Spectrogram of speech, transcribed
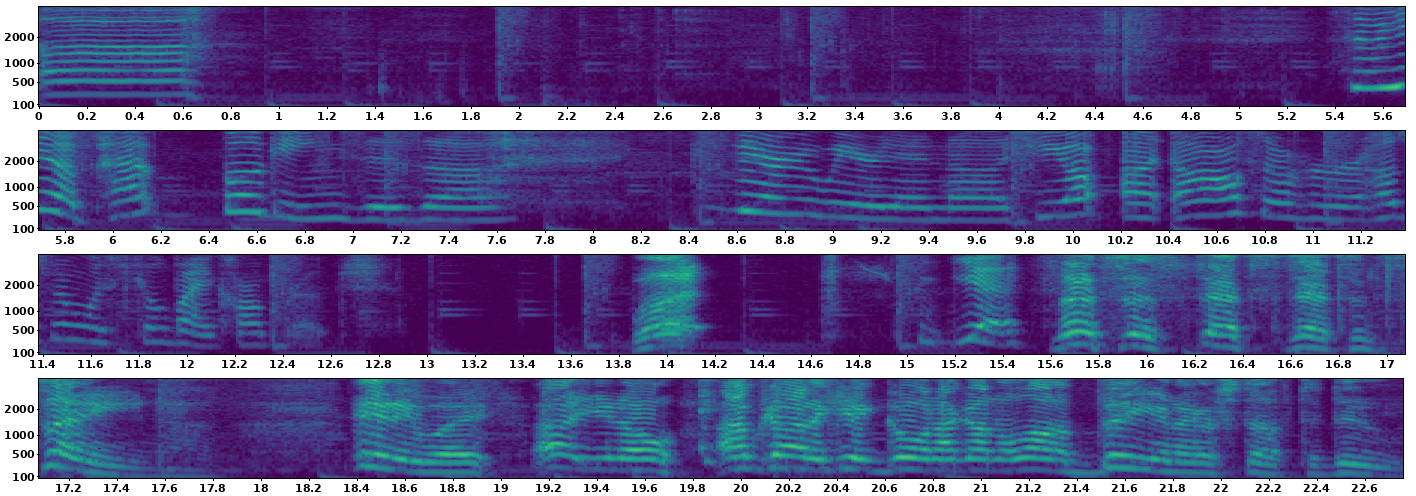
Uh. So yeah, Pat Buggings is uh very weird, and uh, she uh, also her husband was killed by a cockroach. What? Yes. That's just, that's, that's insane. Anyway, uh, you know, I've got to get going. I got a lot of billionaire stuff to do.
